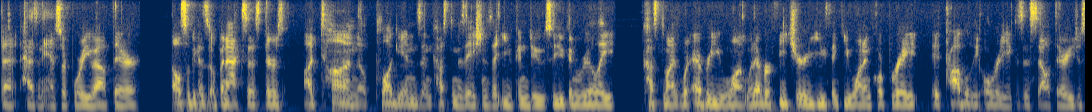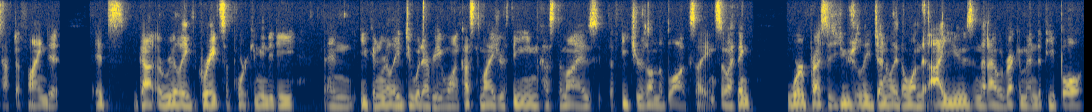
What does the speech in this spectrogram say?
that has an answer for you out there. Also, because it's open access, there's a ton of plugins and customizations that you can do. So you can really customize whatever you want, whatever feature you think you want to incorporate. It probably already exists out there. You just have to find it. It's got a really great support community, and you can really do whatever you want. Customize your theme, customize the features on the blog site. And so I think WordPress is usually generally the one that I use and that I would recommend to people.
